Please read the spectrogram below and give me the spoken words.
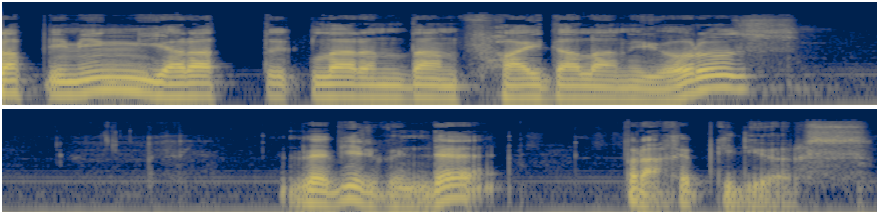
Rabbimin yarattıklarından faydalanıyoruz ve bir günde bırakıp gidiyoruz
